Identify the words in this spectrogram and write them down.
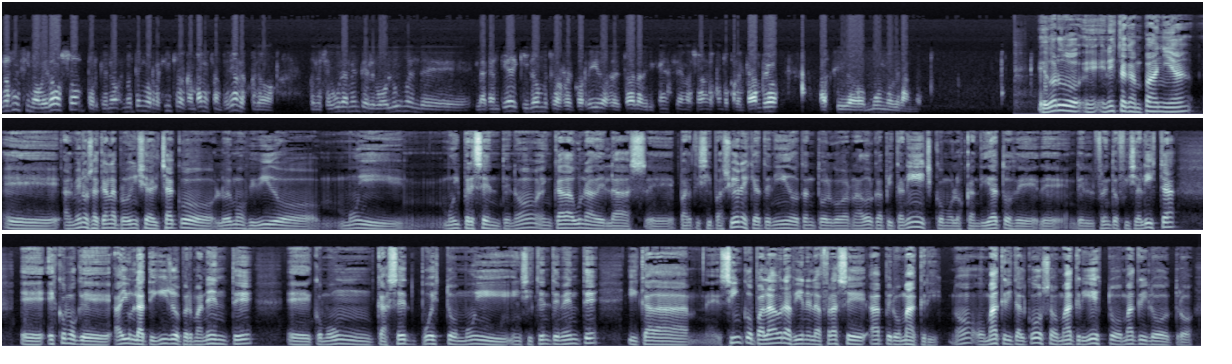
no sé si novedoso, porque no, no tengo registro de campañas anteriores, pero, pero seguramente el volumen de la cantidad de kilómetros recorridos de toda la dirigencia nacional de Juntos por el Cambio ha sido muy, muy grande. Eduardo, eh, en esta campaña, eh, al menos acá en la provincia del Chaco, lo hemos vivido muy, muy presente, ¿no? En cada una de las eh, participaciones que ha tenido tanto el gobernador Capitanich como los candidatos de, del Frente Oficialista, es como que hay un latiguillo permanente, como un cassette puesto muy insistentemente y cada eh, cinco palabras viene la frase, ah, pero Macri, ¿no? O Macri tal cosa, o Macri esto, o Macri lo otro.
